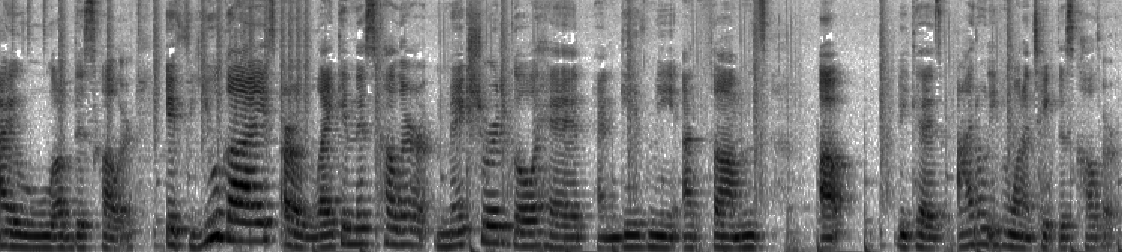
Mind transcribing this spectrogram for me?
I love this color. If you guys are liking this color, make sure to go ahead and give me a thumbs up because I don't even want to take this color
